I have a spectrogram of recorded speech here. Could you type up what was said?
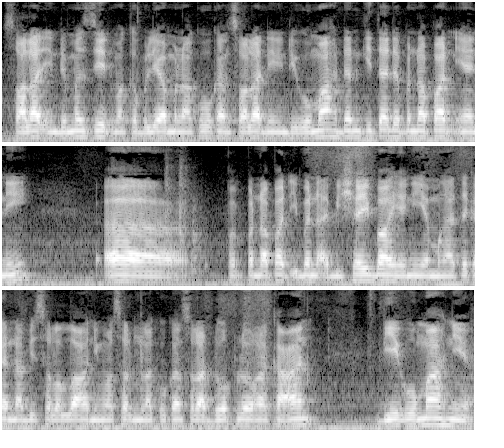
solat di masjid maka beliau melakukan solat ini di rumah. Dan kita ada pendapat yang ini uh, pendapat Ibn Abi Shaybah yang ini yang mengatakan Nabi SAW melakukan solat 20 rakaat di rumahnya.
